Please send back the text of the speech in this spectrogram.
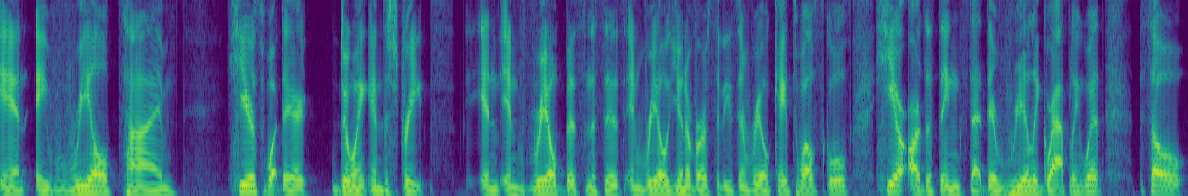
in a real time. Here's what they're doing in the streets. In, in real businesses, in real universities, in real K 12 schools, here are the things that they're really grappling with. So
